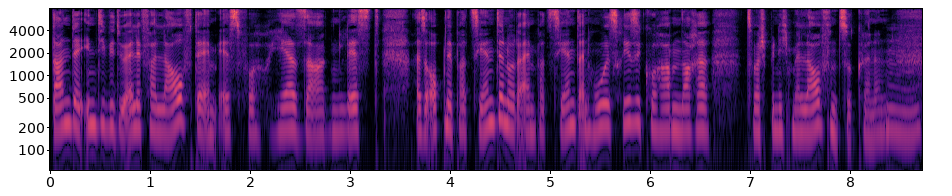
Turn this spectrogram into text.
dann der individuelle Verlauf der MS vorhersagen lässt. Also ob eine Patientin oder ein Patient ein hohes Risiko haben, nachher zum Beispiel nicht mehr laufen zu können. Mhm.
